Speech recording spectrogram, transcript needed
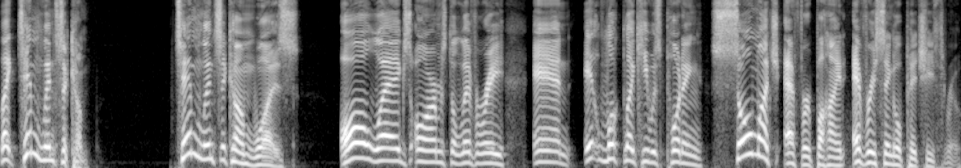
like Tim Lincecum. Tim Lincecum was all legs, arms, delivery, and it looked like he was putting so much effort behind every single pitch he threw.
